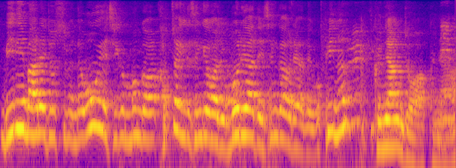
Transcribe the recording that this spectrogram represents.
미리 말해줬으면 내가 오후에 지금 뭔가 갑자기 생겨가지고 뭘 해야 돼 생각을 해야 되고 P는 그냥 좋아. 그냥.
